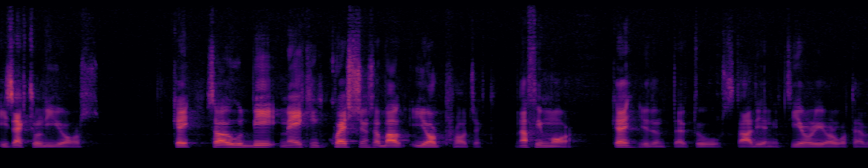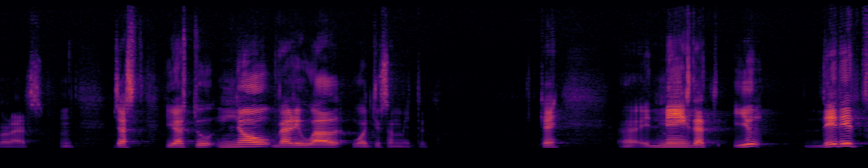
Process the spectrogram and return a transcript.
is actually yours. Okay, so I will be making questions about your project, nothing more. Okay, you don't have to study any theory or whatever else. Hmm. Just you have to know very well what you submitted. Okay, uh, it means that you did it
